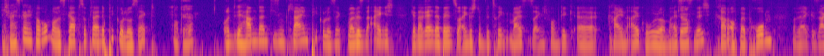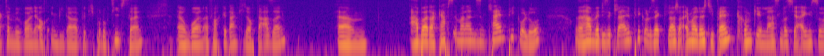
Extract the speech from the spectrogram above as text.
ich weiß gar nicht warum, aber es gab so kleine Piccolo-Sekt. Okay. Und wir haben dann diesen kleinen Piccolo-Sekt, weil wir sind eigentlich generell in der Band so eingestimmt, wir trinken meistens eigentlich vom Gig äh, keinen Alkohol oder meistens nicht. Gerade auch bei Proben, weil wir halt gesagt haben, wir wollen ja auch irgendwie da wirklich produktiv sein äh, und wollen einfach gedanklich auch da sein. Ähm, aber da gab es immer dann diesen kleinen Piccolo. Und dann haben wir diese kleine Piccolo-Sektflasche einmal durch die Band rumgehen lassen, was ja eigentlich so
